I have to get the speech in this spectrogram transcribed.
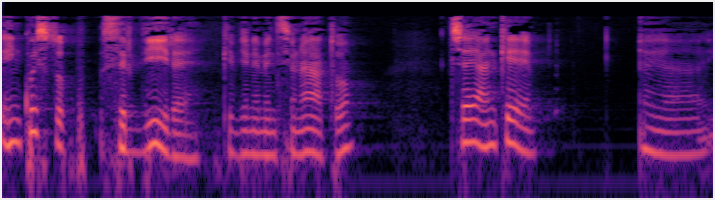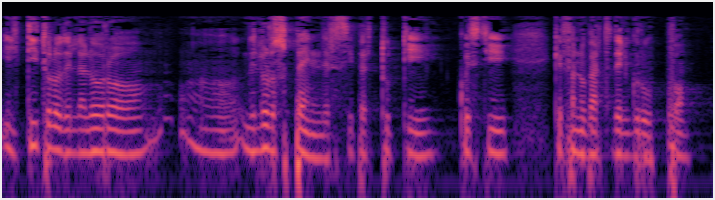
E in questo servire che viene menzionato c'è anche eh, il titolo loro, uh, del loro spendersi per tutti questi che fanno parte del gruppo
